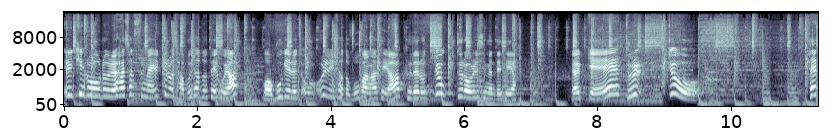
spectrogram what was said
1kg를 하셨으면 1kg 잡으셔도 되고요 뭐 무게를 조금 올리셔도 무방하세요 그대로 쭉 들어 올리시면 되세요 10개, 둘, 쭉. 셋.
